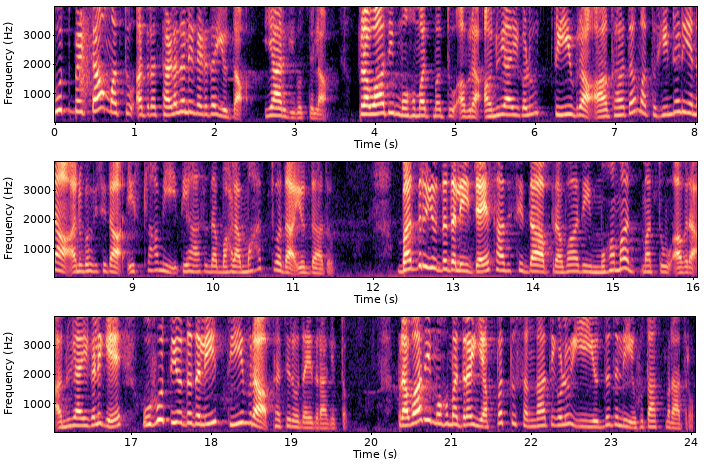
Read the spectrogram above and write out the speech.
ಉಹುದ್ ಬೆಟ್ಟ ಮತ್ತು ಅದರ ತಳದಲ್ಲಿ ನಡೆದ ಯುದ್ಧ. ಯಾರಿಗೆ ಗೊತ್ತಿಲ್ಲ. ಪ್ರವಾದಿ ಮೊಹಮ್ಮದ್ ಮತ್ತು ಅವರ ಅನುಯಾಯಿಗಳು ತೀವ್ರ ಆಘಾತ ಮತ್ತು ಹಿನ್ನಡೆಯನ್ನು ಅನುಭವಿಸಿದ ಇಸ್ಲಾಮಿ ಇತಿಹಾಸದ ಬಹಳ ಮಹತ್ವದ ಯುದ್ಧ ಅದು. ಬದ್ರ್ ಯುದ್ಧದಲ್ಲಿ ಜಯ ಸಾಧಿಸಿದ್ದ ಪ್ರವಾದಿ ಮೊಹಮ್ಮದ್ ಮತ್ತು ಅವರ ಅನುಯಾಯಿಗಳಿಗೆ ಉಹುದ್ ಯುದ್ಧದಲ್ಲಿ ತೀವ್ರ ಪ್ರತಿರೋಧ ಎದುರಾಗಿತ್ತು. ಪ್ರವಾದಿ ಮೊಹಮ್ಮದ್ರ ಎಪ್ಪತ್ತು ಸಂಗಾತಿಗಳು ಈ ಯುದ್ಧದಲ್ಲಿ ಹುತಾತ್ಮರಾದರು.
